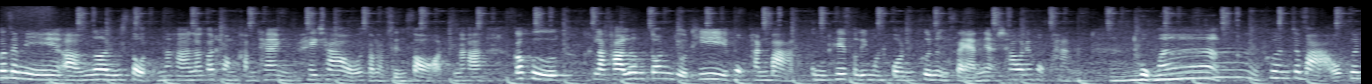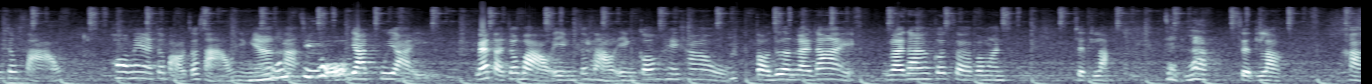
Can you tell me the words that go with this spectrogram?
ก็จะมีเอ่อเงินสดนะคะแล้วก็ทองคำแท่งให้เช่าสำหรับสินสอดนะคะ ก็คือราคาเริ่มต้นอยู่ที่ 6,000 บาท กรุงเทพปริมณฑลคือ 1 0 0 0 0แสนเนี่ยเช่าได้ 6,000 ถูกมาก เพื่อนเจ้าบ่าวเพื่อนเจ้าสาว พ่อแม่เจ้าบ่าวเจ้าสาวอย่างเงี้ยค่ะจริงเหรอญาติผู้ใหญ่ แม้แต่เจ้าบ่าวเองเจ้าสาวเองก็ให้เช่า ต่อเดือนรายได้ รายได้ก็จะประมาณ7หลักเจ็ดหลัก7หลักค่ะ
